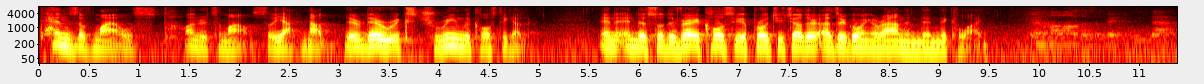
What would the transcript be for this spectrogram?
tens of miles, hundreds of miles. So yeah, not they're they're extremely close together, and and they're- so they very closely approach each other as they're going around, and then they collide. And how long does it take from that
